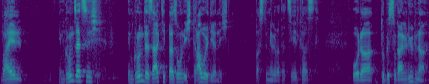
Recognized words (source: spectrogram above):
Weil im, grundsätzlich, im Grunde sagt die Person, ich traue dir nicht, was du mir gerade erzählt hast. Oder du bist sogar ein Lügner.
